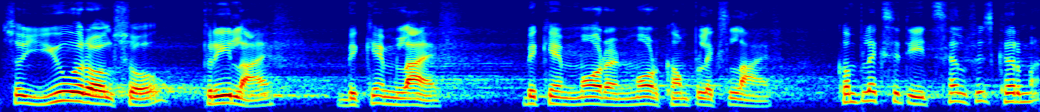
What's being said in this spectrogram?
So you were also pre-life, became life, became more and more complex life. Complexity itself is karma.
